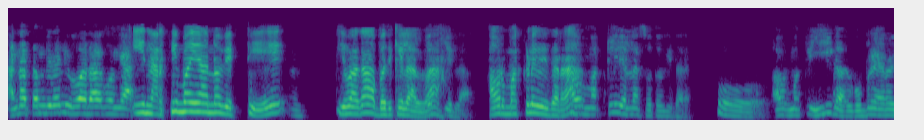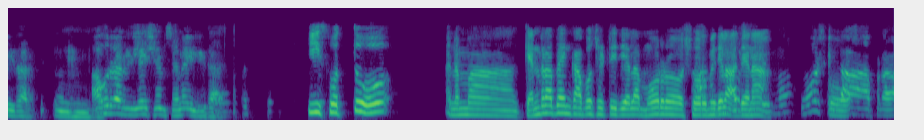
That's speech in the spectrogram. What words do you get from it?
ಅಣ್ಣ ತಮ್ಮದಿರಲ್ಲಿ ವಿವಾದ ಆಗುವಾಗ ಈ ನರಸಿಂಹಯ್ಯ ಅನ್ನೋ ವ್ಯಕ್ತಿ ಇವಾಗ ಬದುಕಿಲ್ಲ ಅಲ್ವಾ? ಇಲ್ಲ ಅವ್ರ ಮಕ್ಕಳು ಇದಾರ ಅವ್ರ ಮಕ್ಕಳು ಎಲ್ಲ ಸೊತೋಗಿದ್ದಾರೆ ಓ. ಅವ್ರ ಮಕ್ಳು ಈಗ ಒಬ್ರು ಯಾರೋ ಇದಾರೆ. ಅವರ ರಿಲೇಷನ್ಸ್ ಎಲ್ಲ ಇಲ್ಲಿದ್ದಾರೆ. ಈ ಸ್ವತ್ತು ನಮ್ಮ ಕೆನರಾ ಬ್ಯಾಂಕ್ ಆಪೋಸಿಟ್ ಇದೆಯಲ್ಲ ಮೋರ್ ಶೋರೂಮ್ ಇದೆಯಲ್ಲ ಅದೇನಾ? ಆ ಪ್ರ-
